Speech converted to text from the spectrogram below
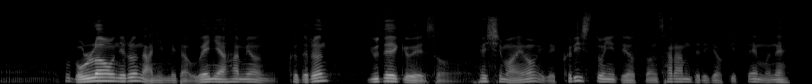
어, 또 놀라운 일은 아닙니다. 왜냐하면 그들은 유대교에서 회심하여 이제 그리스도인이 되었던 사람들이었기 때문에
